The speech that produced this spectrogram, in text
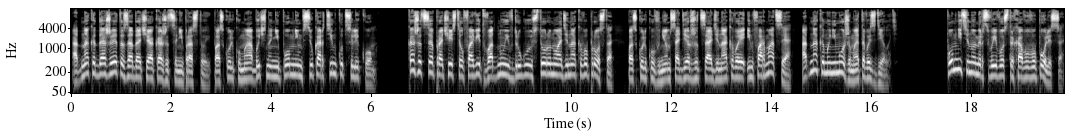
Однако даже эта задача окажется непростой, поскольку мы обычно не помним всю картинку целиком. Кажется, прочесть алфавит в одну и в другую сторону одинаково просто, поскольку в нем содержится одинаковая информация, однако мы не можем этого сделать. Помните номер своего страхового полиса?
